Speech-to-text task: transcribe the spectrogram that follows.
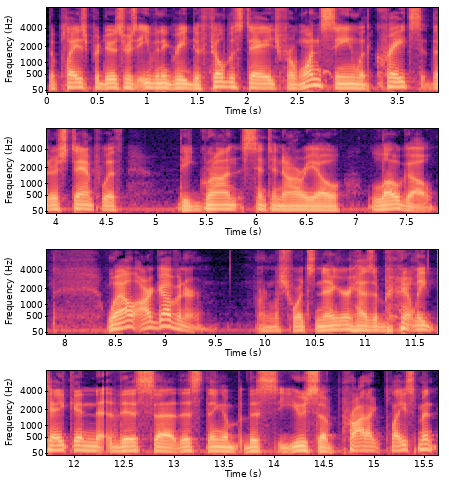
the play's producers even agreed to fill the stage for one scene with crates that are stamped with the Gran Centenario logo. Well, our governor, Arnold Schwarzenegger, has apparently taken this uh, this thing, this use of product placement,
